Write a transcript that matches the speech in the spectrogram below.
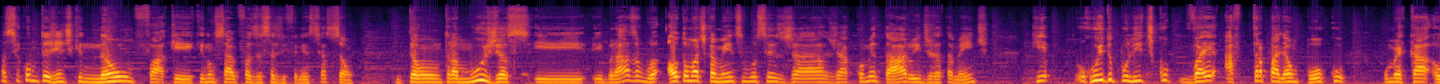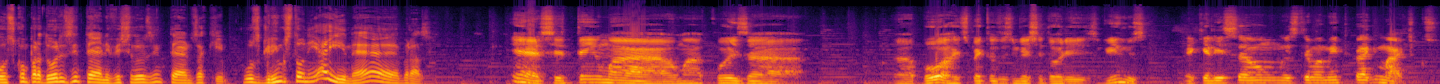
Assim como tem gente que não que, que não sabe fazer essa diferenciação. Então, Tramujas e, e Brasa, automaticamente vocês já, já comentaram indiretamente que o ruído político vai atrapalhar um pouco o mercado, os compradores internos, investidores internos aqui. Os gringos estão nem aí, né, Brasil? É, se tem uma, uma coisa uh, boa a respeito dos investidores gringos, é que eles são extremamente pragmáticos.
